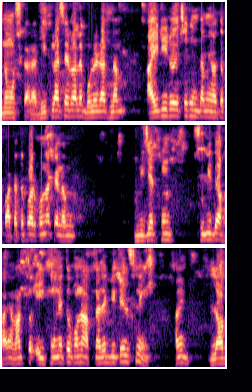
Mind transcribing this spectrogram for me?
নমস্কার। আর ভি প্লাসের বেলা বলে রাখলাম আইডি রয়েছে, কিন্তু আমি হয়তো পাঠাতে পারব না, কেন নিজের ফোন সুবিধা হয়। আমার তো এই ফোনে তো কোনো আপনাদের ডিটেলস নেই। আমি লগ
